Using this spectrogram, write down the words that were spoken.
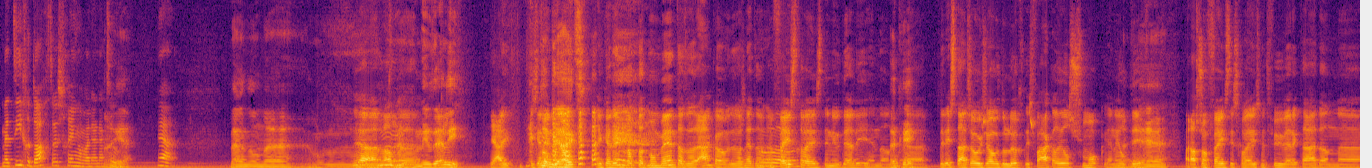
met die gedachten gingen we daar naartoe. Oh, ja. Nou, en dan. eh Ja, en dan, eh, eh, New Delhi. Ja, ik, ik, herinner me nog, ik herinner me nog dat moment dat we eraan komen. Er was net een, feest geweest in New Delhi. En dan, Oké. eh, er is daar sowieso, de lucht is vaak al heel smok en heel dicht. Ja, Maar als zo'n feest is geweest met vuurwerk daar, dan eh,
